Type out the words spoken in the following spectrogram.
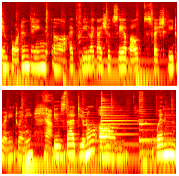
important thing uh, i feel like i should say about especially 2020 yeah. is that you know um, when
